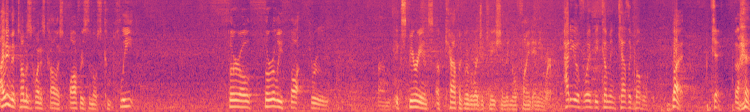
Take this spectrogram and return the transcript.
I think that Thomas Aquinas College offers the most complete, thorough, thoroughly thought through um, experience of Catholic liberal education that you'll find anywhere. How do you avoid becoming Catholic bubble? But Okay.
